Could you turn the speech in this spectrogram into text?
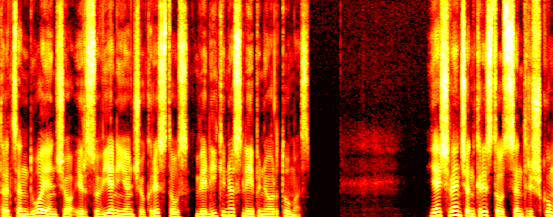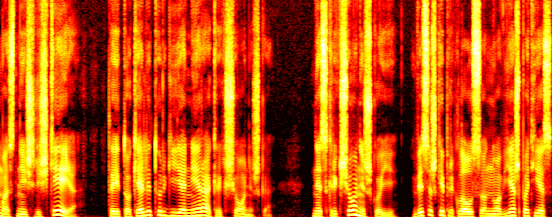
transcenduojančio ir suvienijančio Kristaus Velykinio slėpinio artumas. Jei švenčiant Kristaus centriškumas neišriškėja, tai tokia liturgija nėra krikščioniška, nes krikščioniškoji visiškai priklauso nuo viešpaties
